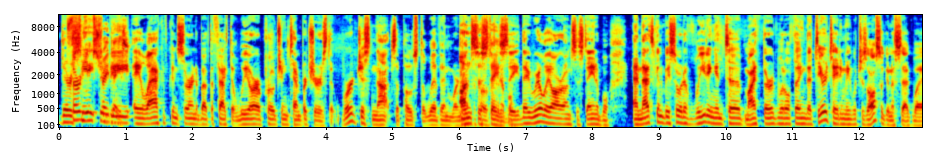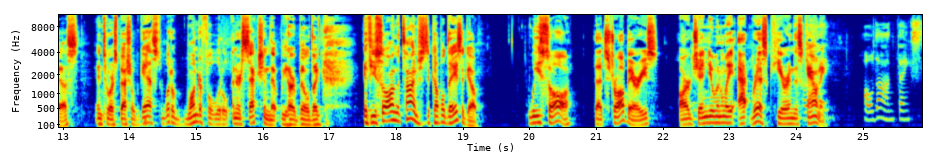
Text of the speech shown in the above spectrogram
there seems to be days. a lack of concern about the fact that we are approaching temperatures that we're just not supposed to live in. We're not supposed to Unsustainable. see. They really are unsustainable, and that's going to be sort of leading into my third little thing that's irritating me, which is also going to segue us into our special guest. What a wonderful little intersection that we are building. If you saw in the Times just a couple days ago, we saw that strawberries are genuinely at risk here in this county. Hold on, thanks.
